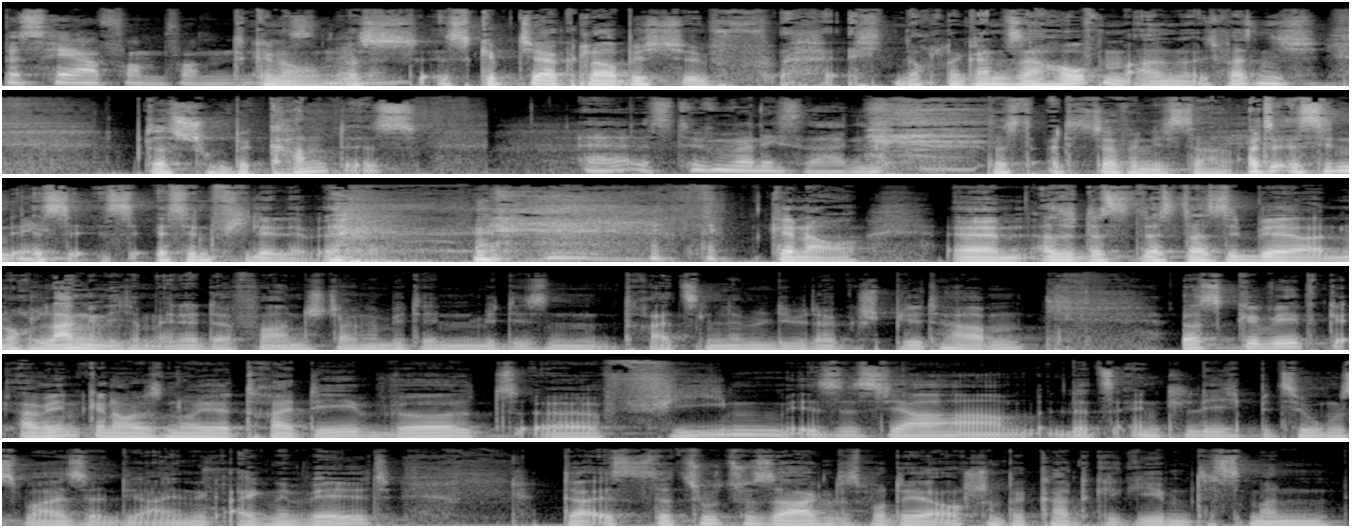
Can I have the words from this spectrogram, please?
Bisher vom, vom Genau, das, es gibt ja, glaube ich, noch eine ganze Haufen an. Ich weiß nicht, ob das schon bekannt ist. Äh, das dürfen wir nicht sagen. Das, das dürfen wir nicht sagen. Also es sind, nee. es, es, es sind viele Level. genau. Ähm, also das, das, da sind wir noch lange nicht am Ende der Fahnenstange mit, den, mit diesen 13 Leveln, die wir da gespielt haben. Du hast erwähnt, genau, das neue 3D-World äh, ist es ja letztendlich, beziehungsweise die eigene Welt. Da ist dazu zu sagen, das wurde ja auch schon bekannt gegeben, dass man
